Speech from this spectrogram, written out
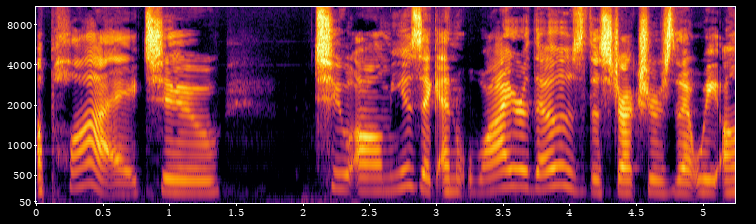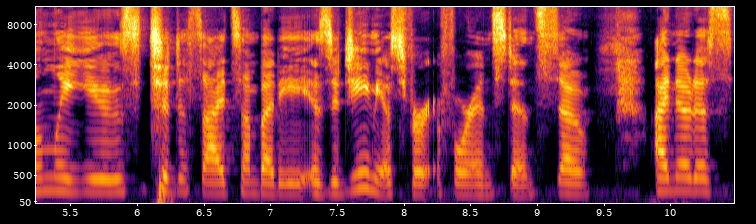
apply to to all music and why are those the structures that we only use to decide somebody is a genius for for instance? So i notice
